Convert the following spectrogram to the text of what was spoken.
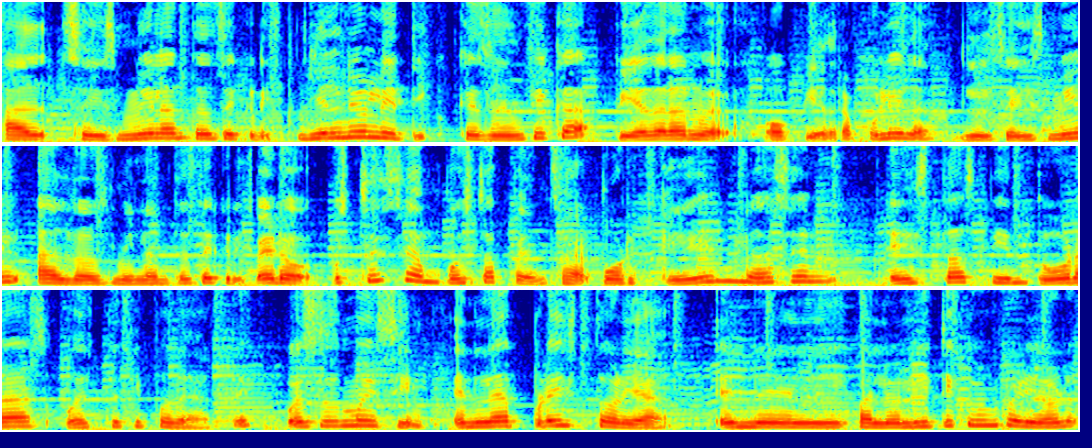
al 6.000 a.C y el neolítico, que significa piedra nueva o piedra pulida, del 6000 al 2000 a.C. Pero ustedes se han puesto a pensar por qué nacen estas pinturas o este tipo de arte? Pues es muy simple. En la prehistoria, en el paleolítico inferior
